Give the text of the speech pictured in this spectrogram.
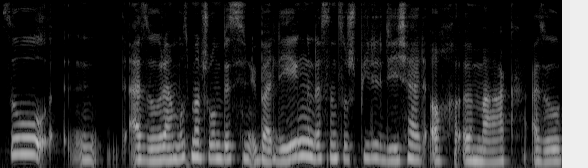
So, also da muss man schon ein bisschen überlegen. Das sind so Spiele, die ich halt auch äh, mag. Also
